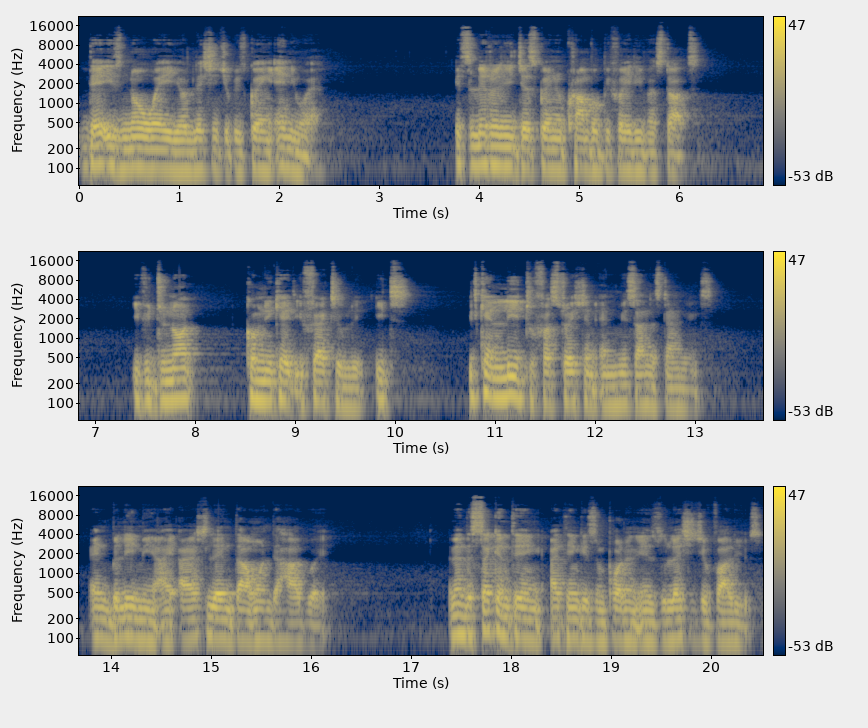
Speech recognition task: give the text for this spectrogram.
there is no way your relationship is going anywhere. It's literally just going to crumble before it even starts. If you do not communicate effectively, it's it can lead to frustration and misunderstandings. And believe me, I, I actually learned that one the hard way. And then the second thing I think is important is relationship values.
